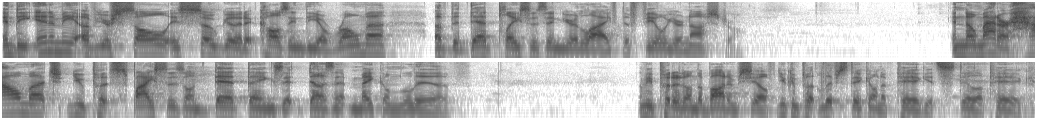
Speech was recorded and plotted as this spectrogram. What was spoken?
And the enemy of your soul is so good at causing the aroma of the dead places in your life to fill your nostril. And no matter how much you put spices on dead things, it doesn't make them live. Let me put it on the bottom shelf. You can put lipstick on a pig, it's still a pig.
